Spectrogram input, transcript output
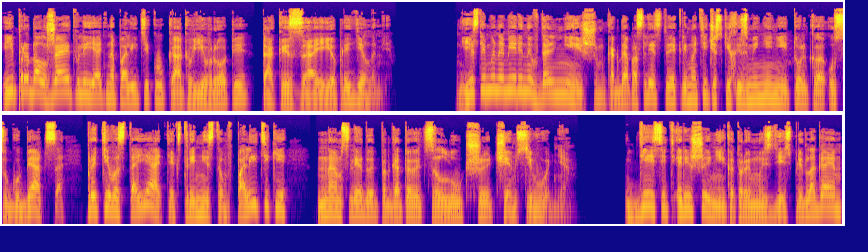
и продолжает влиять на политику как в Европе, так и за ее пределами. Если мы намерены в дальнейшем, когда последствия климатических изменений только усугубятся, противостоять экстремистам в политике, нам следует подготовиться лучше, чем сегодня. Десять решений, которые мы здесь предлагаем,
